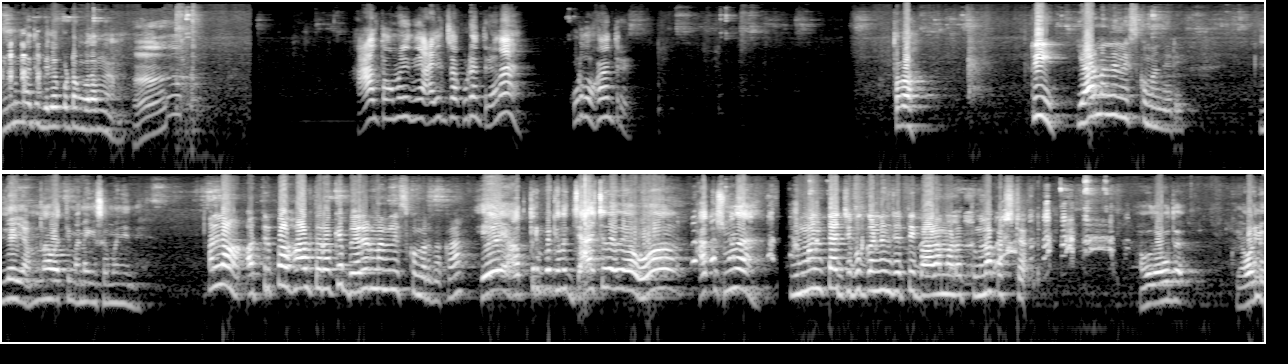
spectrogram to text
ನಿನ್ನ ಮತ್ತೆ ಬೆಲೆ ಕೊಟ್ಟಂಗೆ ಹೋದಂಗ? ನಾನು ಹಾಲು ತೊಗೊಂಬಂದಿದ್ದೀನಿ ಐದು ಸಹ ಕುಡಿ ಅಂತ್ರಿ ಅಣ್ಣ. ಕುಡ್ದು ಹೋಗಂತ್ರಿ ತಗೋ. ರೀ ಯಾರ ಮನೇಲಿ ಇಸ್ಕೊಂಬಂದಿರಿ? ಇಲ್ಲೇ ಯಮ್ನಾವತಿ ಮನೆಗೆ ಸಂಬಂಧಿನಿ ಅಲ್ಲ ಹತ್ತು ರೂಪಾಯಿ ಹಾಲು ತರೋಕೆ ಬೇರೆಯವ್ರ ಮನೇಲಿ ಇಸ್ಕೊಂಬರ್ಬೇಕಾ? ಏ ಹತ್ತು ರೂಪಾಯಿಗಿಂತ ಜಾಸ್ತಿ ಅದಾವೆ ಓ ಹಾಕು ಸುಮ್ಮನೆ ನಿಮ್ಮಂತ ಜಿಬು ಗಂಡನ ಜೊತೆ ಬಾಳ ಮಾಡೋದು ತುಂಬಾ ಕಷ್ಟ. ಹೌದೌದು. ಯಾವಾಗಲೂ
